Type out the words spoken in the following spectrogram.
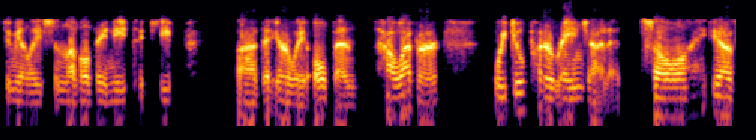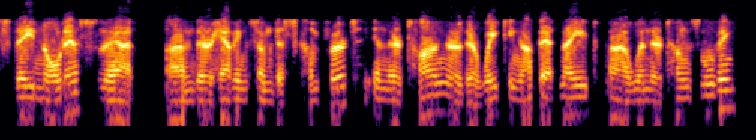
stimulation level they need to keep uh, the airway open. However, we do put a range on it. So if they notice that um, they're having some discomfort in their tongue or they're waking up at night uh, when their tongue's moving,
